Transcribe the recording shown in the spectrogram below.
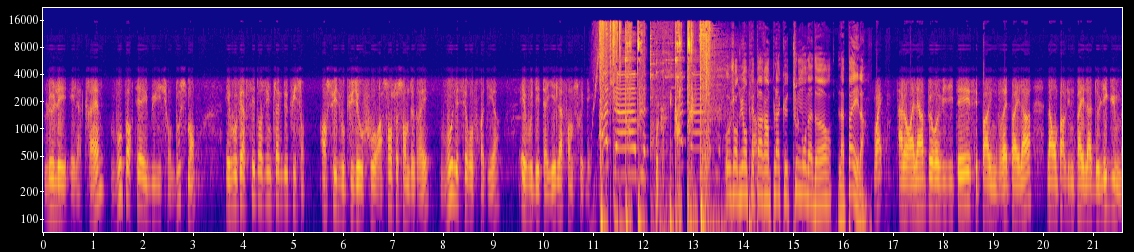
le lait et la crème, vous portez à ébullition doucement et vous versez dans une plaque de cuisson. Ensuite, vous cuisez au four à 160 degrés, vous laissez refroidir et vous détaillez de la forme souhaitée. À table Aujourd'hui, on prépare un plat que tout le monde adore, la paella. Ouais, Alors elle est un peu revisitée, c'est pas une vraie paella. Là on parle d'une paella de légumes.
